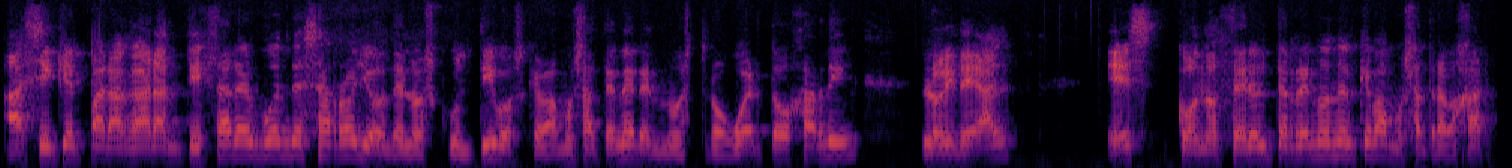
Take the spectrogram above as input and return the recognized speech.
Así que para garantizar el buen desarrollo de los cultivos que vamos a tener en nuestro huerto o jardín, lo ideal es conocer el terreno en el que vamos a trabajar.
